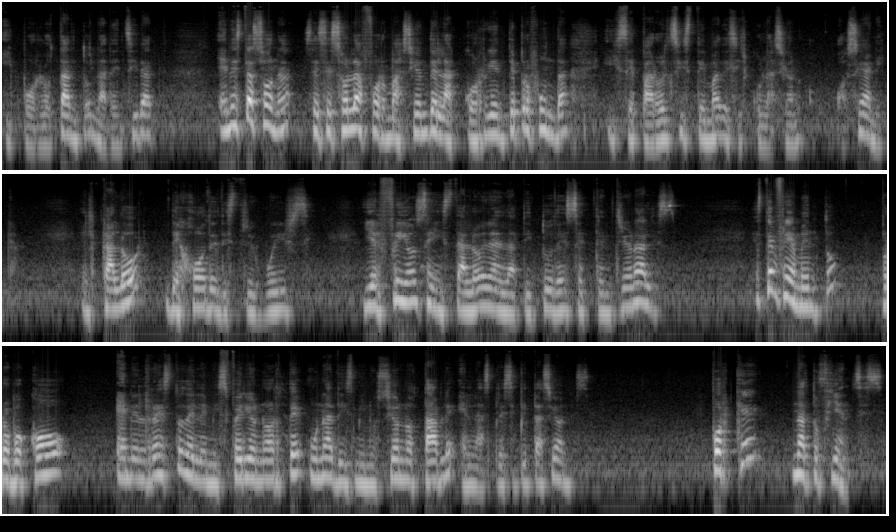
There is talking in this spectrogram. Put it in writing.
y por lo tanto la densidad. En esta zona se cesó la formación de la corriente profunda y se paró el sistema de circulación oceánica. El calor dejó de distribuirse y el frío se instaló en las latitudes septentrionales. Este enfriamiento provocó en el resto del hemisferio norte una disminución notable en las precipitaciones. ¿Por qué natufienses?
